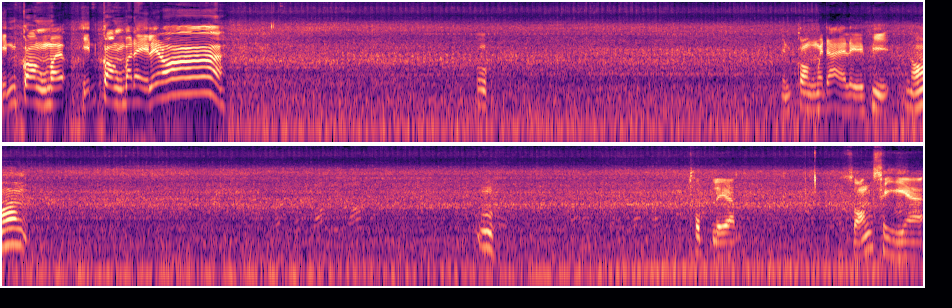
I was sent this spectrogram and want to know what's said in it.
เห็นกล้องมาเห็นกล้องมาได้เลยเนาะเห็นกล้องไม่ได้เลยพี่น้องอู้ทบเลยครับสองสี่อะ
